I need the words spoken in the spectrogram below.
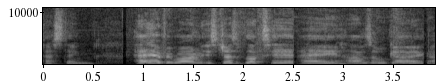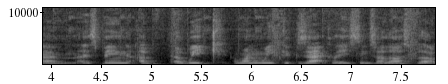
Testing. Hey everyone, it's Joseph Vlogs here. Hey, how's it all going? Um, it's been a, a week, one week exactly since our last vlog.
